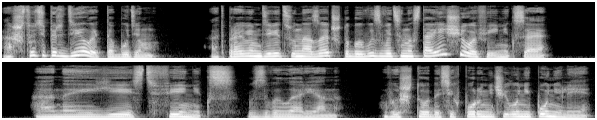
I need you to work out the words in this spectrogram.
«А что теперь делать-то будем? Отправим девицу назад, чтобы вызвать настоящего Феникса?» «Она и есть Феникс», — взвыл Ариан. «Вы что, до сих пор ничего не поняли?»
